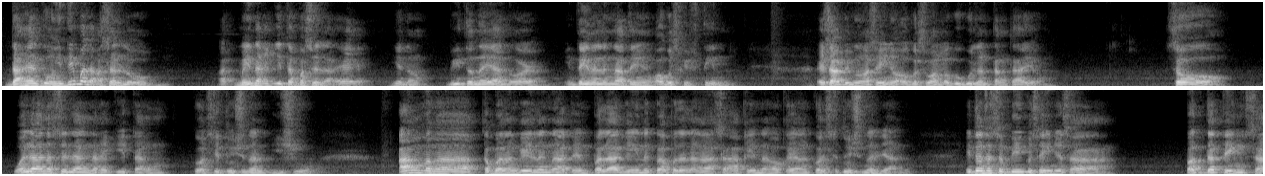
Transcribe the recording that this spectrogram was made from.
Dahil kung hindi malakas ang loob at may nakikita pa sila, eh, you know, dito na yan or hintayin na lang natin yung August 15. Eh sabi ko nga sa inyo, August 1, magugulantang tayo. So, wala na silang nakikitang constitutional issue. Ang mga kabarangay lang natin, palaging nagpapadala nga sa akin na okay, ang constitutional yan. Ito ang sasabihin ko sa inyo sa pagdating sa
